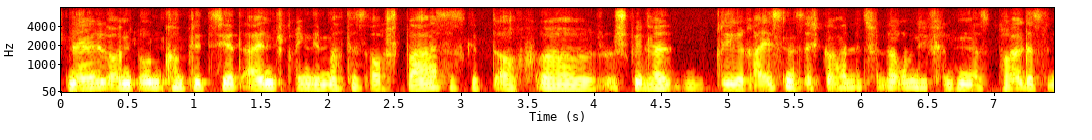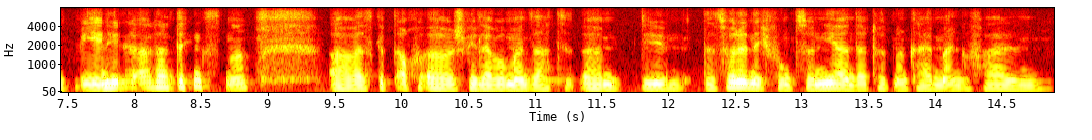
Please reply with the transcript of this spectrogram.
schnell und unkompliziert einspringen, dem macht es auch Spaß. Es gibt auch äh, Spieler, die reißen sich geradezu darum, die finden das toll. Das sind wenige allerdings. Ne? Aber es gibt auch äh, Spieler, wo man sagt, äh, die, das würde nicht funktionieren, da tut man keinem einen Gefallen.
